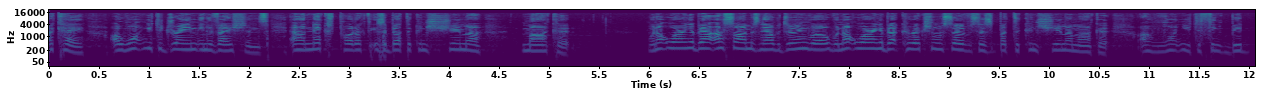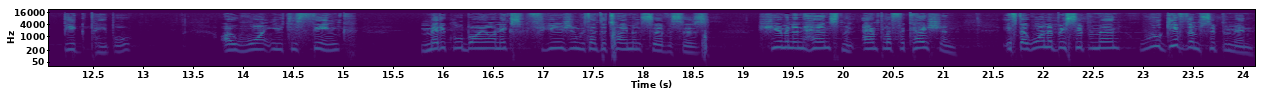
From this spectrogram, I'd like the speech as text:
Okay, I want you to dream innovations. Our next product is about the consumer market. We're not worrying about Alzheimer's now, we're doing well. We're not worrying about correctional services, but the consumer market. I want you to think big, big people. I want you to think medical bionics, fusion with entertainment services, human enhancement, amplification. If they want to be Superman, we'll give them Superman.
